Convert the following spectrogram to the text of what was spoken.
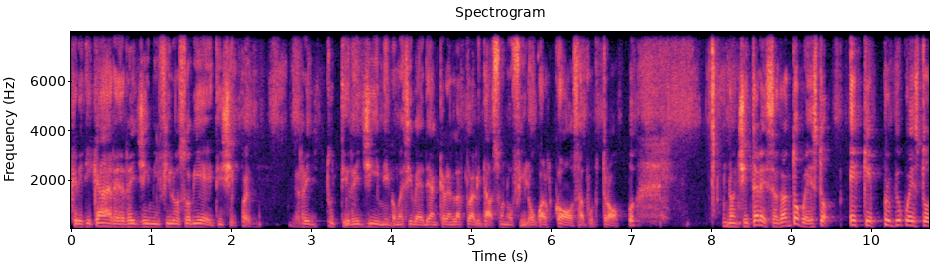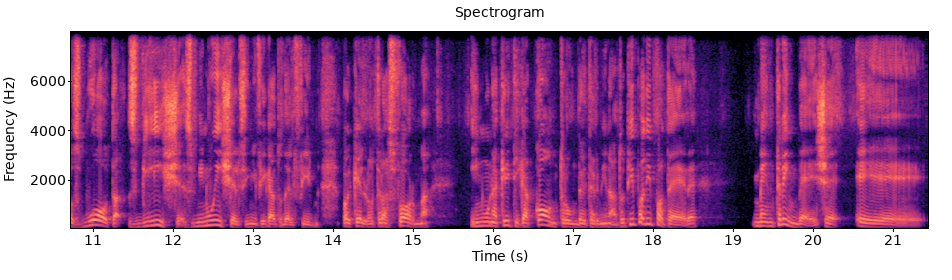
criticare regimi filosovietici, poi tutti i regimi, come si vede anche nell'attualità, sono filo qualcosa purtroppo. Non ci interessa tanto questo e che proprio questo svuota, svilisce, sminuisce il significato del film, poiché lo trasforma in una critica contro un determinato tipo di potere, mentre invece eh,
